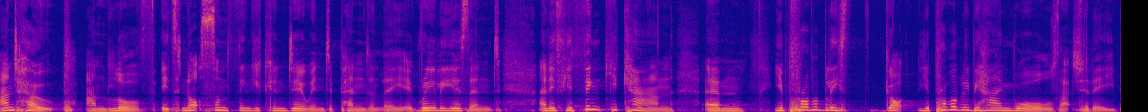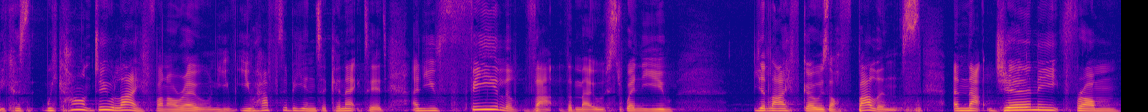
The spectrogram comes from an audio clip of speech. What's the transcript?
and hope and love. It's not something you can do independently. It really isn't. And if you think you can, um, you probably got you're probably behind walls actually because we can't do life on our own you, you have to be interconnected and you feel that the most when you your life goes off balance and that journey from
